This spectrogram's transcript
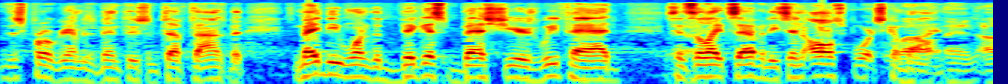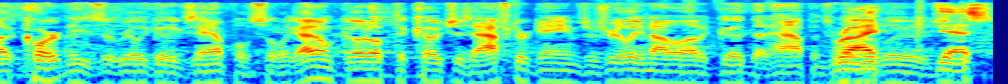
this program has been through some tough times, but maybe one of the biggest, best years we've had since the late 70s in all sports combined. Well, and uh, Courtney's a really good example. So, like, I don't go up to coaches after games. There's really not a lot of good that happens when right. you lose. Yes.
